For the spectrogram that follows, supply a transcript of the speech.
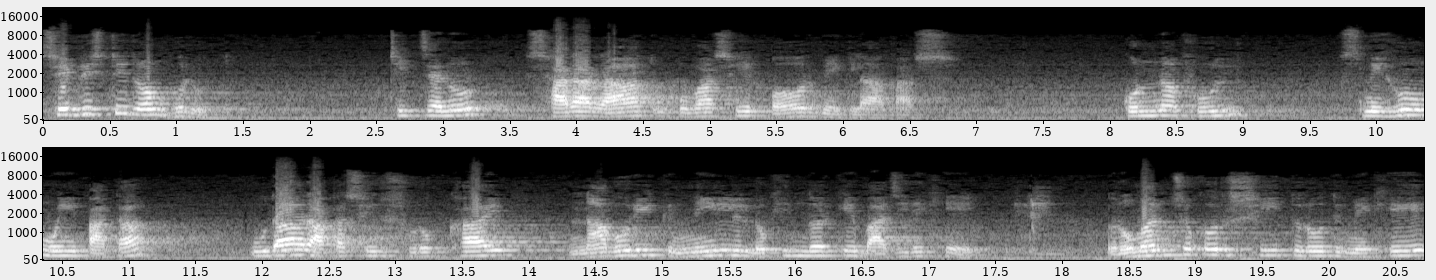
সে বৃষ্টির রং হলুদ। ঠিক যেন সারা রাত উপবাসের পর মেঘলা আকাশ। কন্যা ফুল স্নেহময়ী পাতা, উদার আকাশের সুরক্ষায় নাগরিক নীল লক্ষিন্দরকে বাজি রেখে, রোমাঞ্চকর শীত রোদ মেখে,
